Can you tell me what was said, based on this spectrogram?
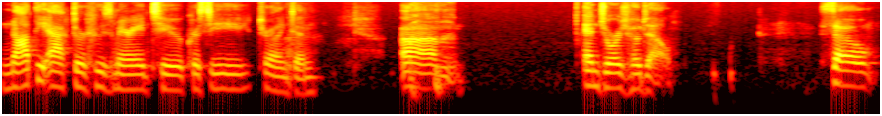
not the actor who's married to Christy Turlington, um, and George Hodel. So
